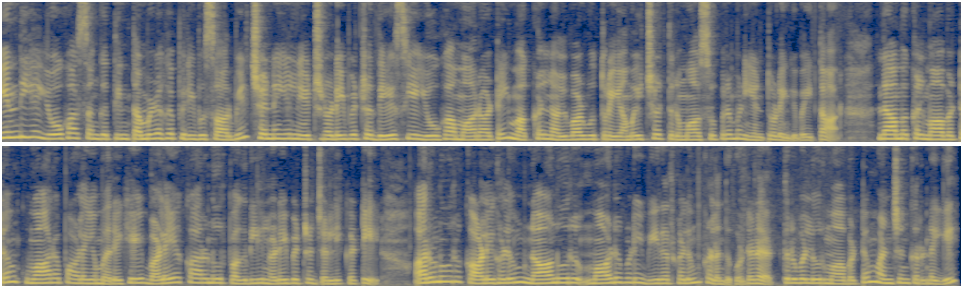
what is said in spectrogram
இந்திய யோகா சங்கத்தின் தமிழக பிரிவு சார்பில் சென்னையில் நேற்று நடைபெற்ற தேசிய யோகா மாநாட்டை மக்கள் நல்வாழ்வுத்துறை அமைச்சர் திரு மா சுப்பிரமணியன் தொடங்கி வைத்தார். நாமக்கல் மாவட்டம் குமாரபாளையம் அருகே வளையக்காரனூர் பகுதியில் நடைபெற்ற ஜல்லிக்கட்டில் அறுநூறு காளைகளும் நானூறு மாடுபிடி வீரர்களும் கலந்து கொண்டனர். திருவள்ளூர் மாவட்டம் மஞ்சங்கருணையில்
